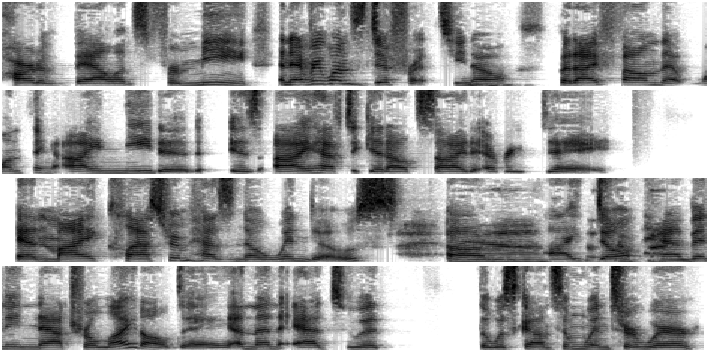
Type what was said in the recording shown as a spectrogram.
part of balance for me. And everyone's different, you know. Mm. But I found that one thing I needed is I have to get outside every day. And my classroom has no windows. Um, yeah, I don't have any natural light all day. And then add to it the Wisconsin winter where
